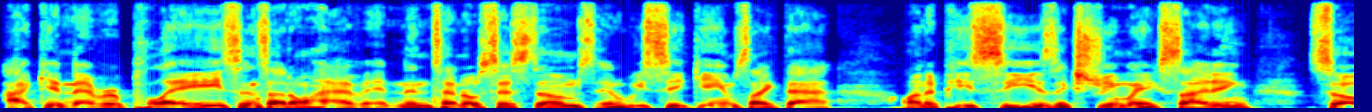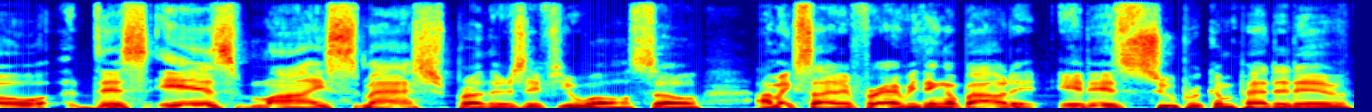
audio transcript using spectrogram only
I can never play since I don't have Nintendo systems, and we see games like that on a PC is extremely exciting. So this is my Smash Brothers, if you will. So I'm excited for everything about it. It is super competitive.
